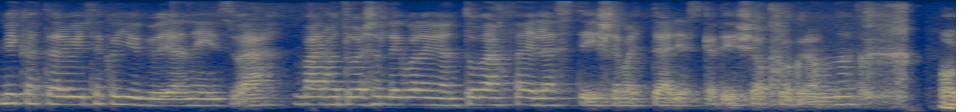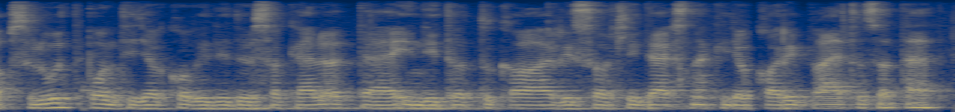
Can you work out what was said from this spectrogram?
Mik a tervétek a jövőre nézve? Várható esetleg valamilyen továbbfejlesztése vagy terjeszkedése a programnak? Abszolút. Pont így a Covid időszak előtt indítottuk a Resort Leadersnek így a Karib változatát.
